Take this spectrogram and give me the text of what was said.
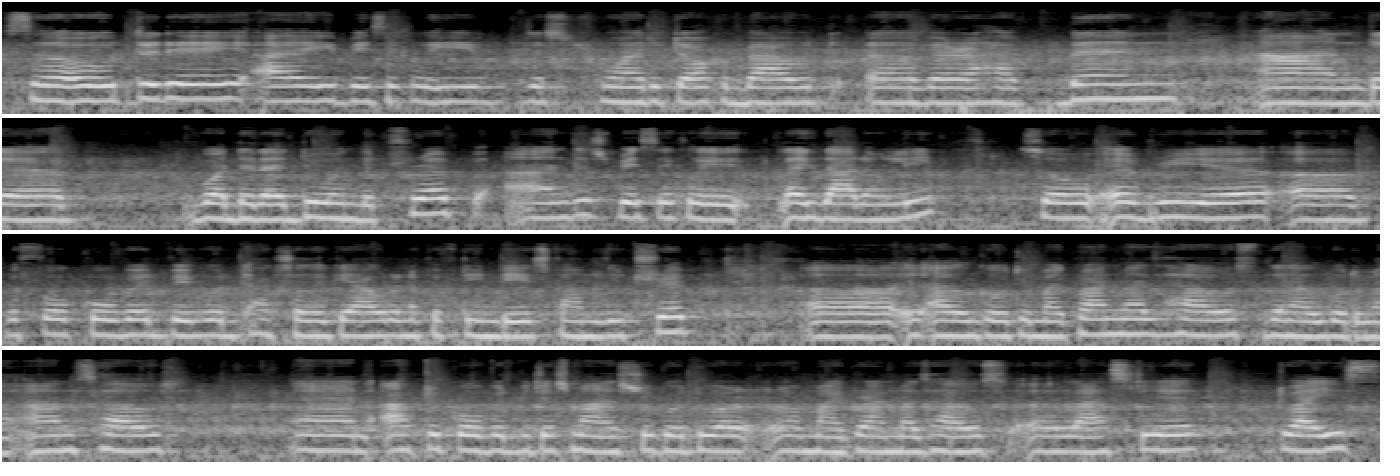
So today I basically just wanted to talk about uh, where I have been and uh, what did I do on the trip and just basically like that only so every year uh, before covid we would actually go out on a 15 days family trip. Uh, i'll go to my grandma's house then i'll go to my aunt's house. And after covid we just managed to go to our, uh, my grandma's house uh, last year twice.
